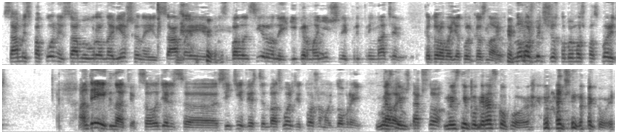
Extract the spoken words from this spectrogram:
самый спокойный, самый уравновешенный, самый сбалансированный и гармоничный предприниматель, которого я только знаю. Но, может быть, еще с тобой можешь поспорить, Андрей Игнатьев, совладелец э, сети 220 вольт, и тоже мой добрый мы товарищ. С ним, так что... Мы с ним по гороскопу одинаковые.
